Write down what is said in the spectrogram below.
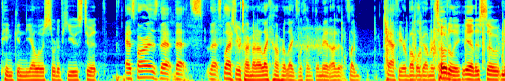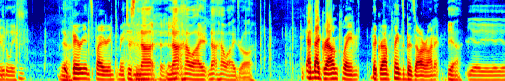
pink and yellowish sort of hues to it. As far as that that that splash that you were talking about, I like how her legs look like they're made out of like taffy or bubble gum or something. Totally, yeah, they're so noodly. Yeah. very inspiring to me. Just not not how I not how I draw. and that ground plane, the ground plane's bizarre on it. Yeah. Yeah, yeah, yeah, yeah.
